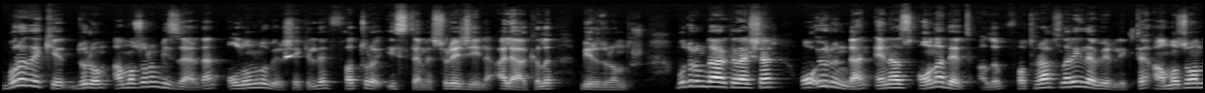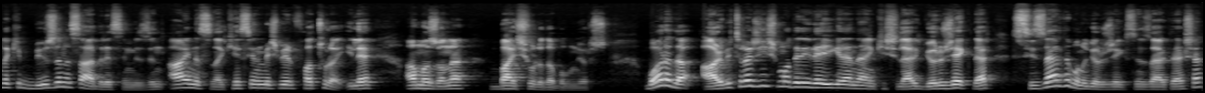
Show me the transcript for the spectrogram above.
Buradaki durum Amazon'un bizlerden olumlu bir şekilde fatura isteme süreciyle alakalı bir durumdur. Bu durumda arkadaşlar o üründen en az 10 adet alıp fotoğraflarıyla birlikte Amazon'daki business adresimizin aynısına kesilmiş bir fatura ile Amazon'a başvuruda bulunuyoruz. Bu arada arbitraj iş modeliyle ilgilenen kişiler görecekler. Sizler de bunu göreceksiniz arkadaşlar.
